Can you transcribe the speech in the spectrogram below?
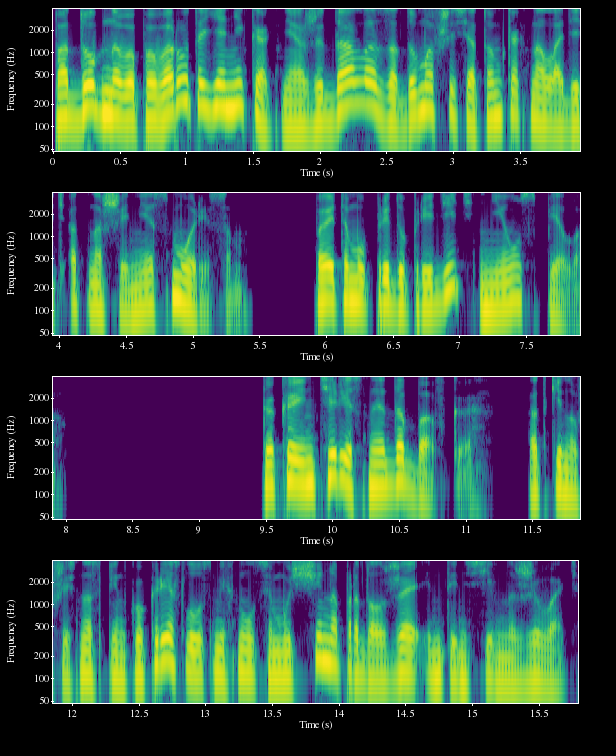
Подобного поворота я никак не ожидала, задумавшись о том, как наладить отношения с Моррисом. Поэтому предупредить не успела. «Какая интересная добавка!» Откинувшись на спинку кресла, усмехнулся мужчина, продолжая интенсивно жевать.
